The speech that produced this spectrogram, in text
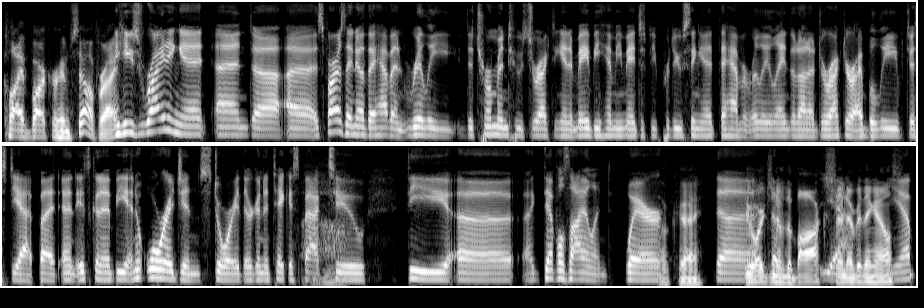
Clive Barker himself, right? He's writing it, and uh, uh, as far as I know, they haven't really determined who's directing it. It may be him. He may just be producing it. They haven't really landed on a director, I believe, just yet. But and it's going to be an origin story. They're going to take us back Ah. to the uh, uh, Devil's Island, where okay. the The origin of the box and everything else? Yep,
